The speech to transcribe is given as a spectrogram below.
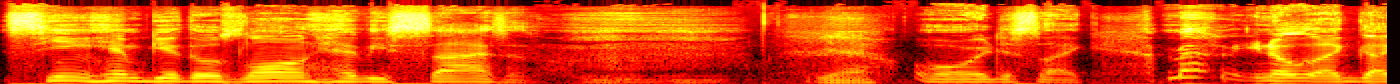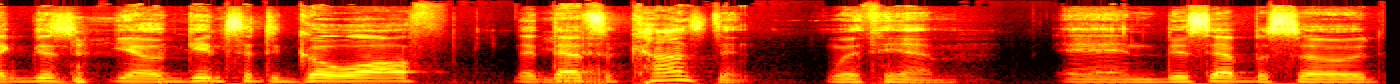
seeing him give those long heavy sighs of Yeah. or just like man, you know, like like just you know getting set to go off. That that's Yeah. a constant with him. And this episode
